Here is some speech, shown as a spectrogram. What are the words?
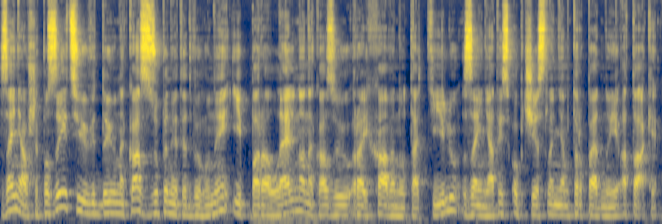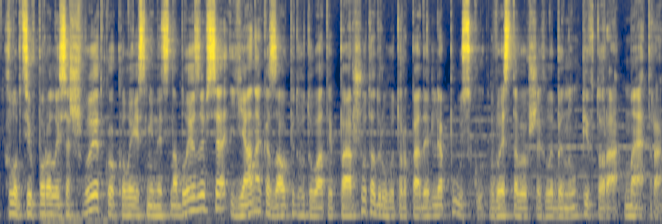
Зайнявши позицію, віддаю наказ зупинити двигуни і паралельно наказую Райхавену та Тілю зайнятись обчисленням торпедної атаки. Хлопці впоралися швидко, коли есмінець наблизився, я наказав підготувати першу та другу торпеди для пуску, виставивши глибину півтора метра.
